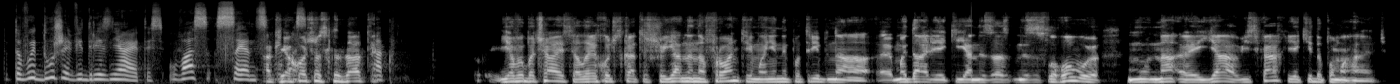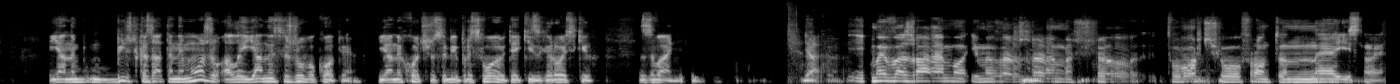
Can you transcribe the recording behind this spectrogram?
Тобто ви дуже відрізняєтесь. У вас сенс. Так, у я вас... хочу сказати. так. Я вибачаюся, але я хочу сказати, що я не на фронті. Мені не потрібна е, медалі, які я не за не заслуговую. На е, я в військах, які допомагають. Я не більш казати не можу, але я не сижу в окопі. Я не хочу собі присвоювати якісь геройських звань. Дякую. І ми вважаємо, і ми вважаємо, що творчого фронту не існує.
